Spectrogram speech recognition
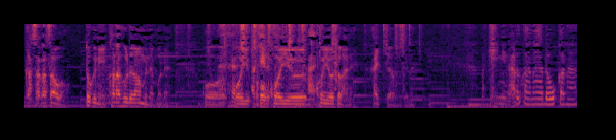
ガサガサ音、特にカラフルラムでもね、こう、こういう、こうこういう、はいこういう音がね、入っちゃうんでね。まあ気になるかな、どうかな。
